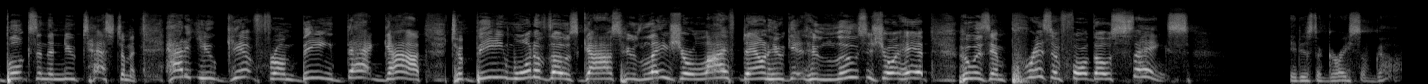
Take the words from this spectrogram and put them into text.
books in the New Testament? How do you get from being that guy to being one of those guys who lays your life down, who, get, who loses your head, who is in prison for those things? It is the grace of God.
